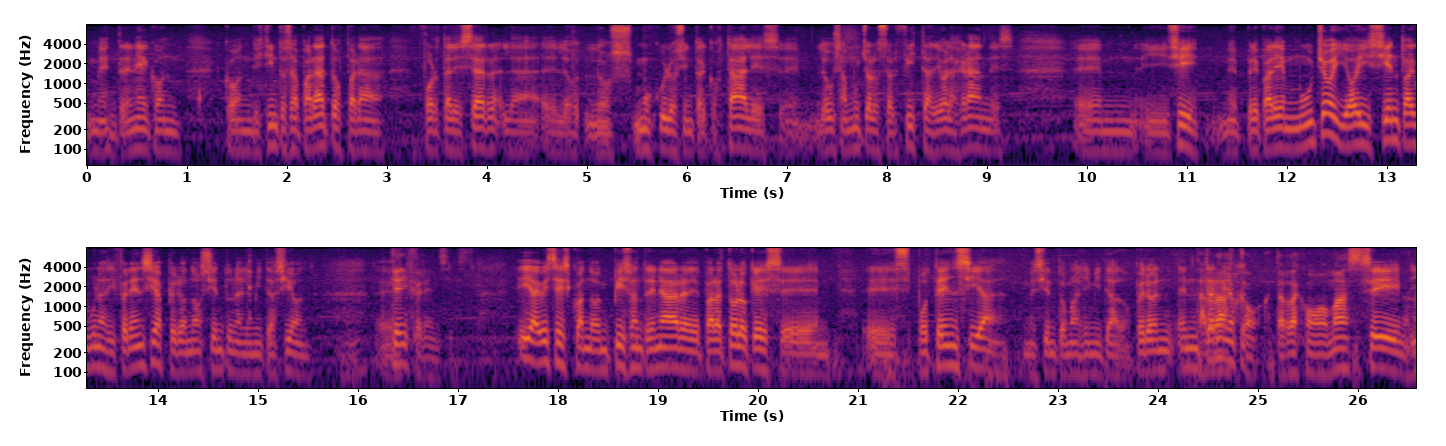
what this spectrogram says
me entrené con, con distintos aparatos para fortalecer la- eh, lo- los músculos intercostales. eh, lo usan mucho los surfistas de olas grandes. Eh, y sí, me preparé mucho y hoy siento algunas diferencias, pero no siento una limitación. ¿Qué Eh, diferencias? Y a veces cuando empiezo a entrenar eh, para todo lo que es, eh, es potencia, me siento más limitado. Pero en, en Tardás términos... como, tardás como más. Sí, y,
